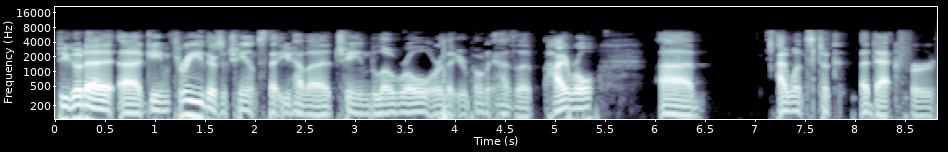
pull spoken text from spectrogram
if you go to uh, game three, there's a chance that you have a chained low roll or that your opponent has a high roll. Uh, I once took a deck for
